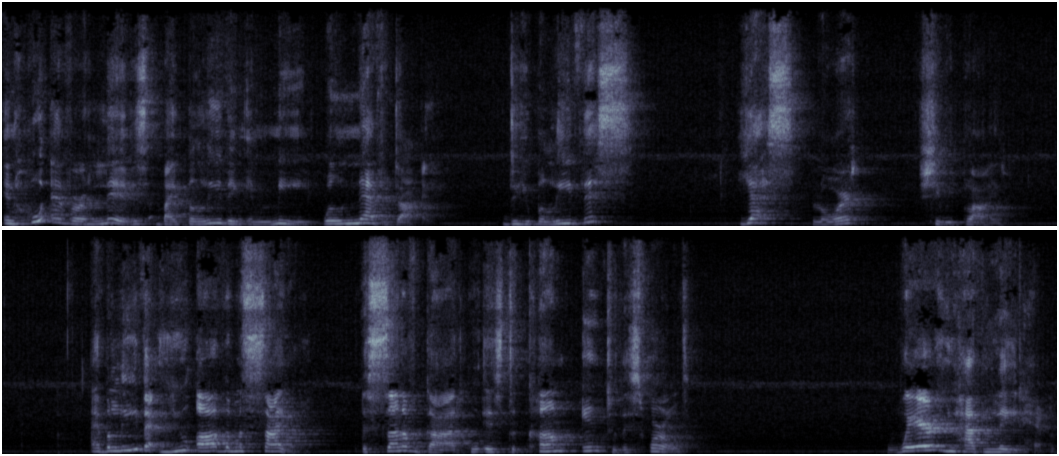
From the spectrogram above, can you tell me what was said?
And whoever lives by believing in me will never die. Do you believe this? Yes, Lord, she replied. I believe that you are the Messiah, the Son of God who is to come into this world. Where you have laid him?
